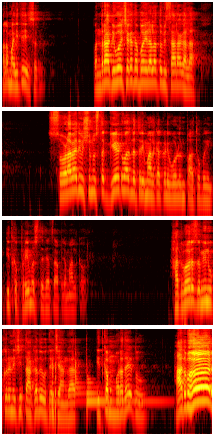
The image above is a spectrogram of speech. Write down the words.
मला माहिती आहे सगळं. पंधरा दिवस एखाद्या बैलाला तुम्ही चारा घाला. सोळाव्या दिवशी नुसतं गेट वाजलं तरी मालकाकडे वळून पाहतो बैल. इतकं प्रेम असतं त्याचं आपल्या मालकावर. हातभर जमीन उकरण्याची ताकद आहे हो त्याच्या अंगात. इतका मरदा आहे तो. हातभर!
